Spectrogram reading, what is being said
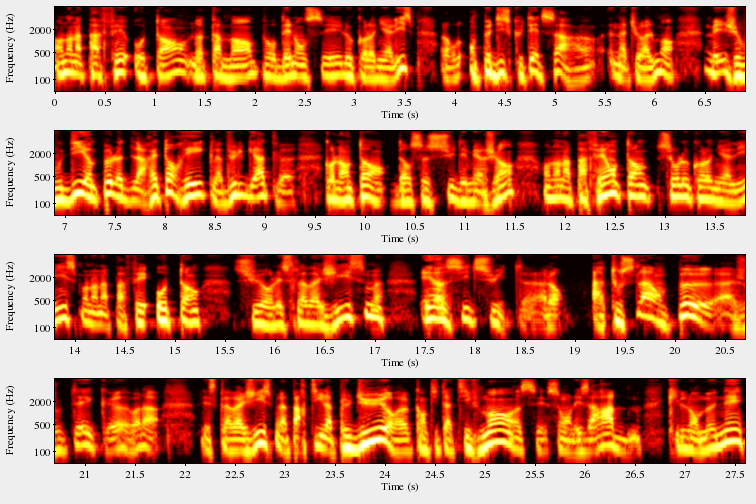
On n'en a pas fait autant, notamment pour dénoncer le colonialisme. Alors, on peut discuter de ça, hein, naturellement. Mais je vous dis un peu de la rhétorique, la vulgate qu'on entend dans ce Sud émergent. On n'en a pas fait autant sur le colonialisme, on n'en a pas fait autant sur l'esclavagisme, et ainsi de suite. Alors, à tout cela, on peut ajouter que voilà, l'esclavagisme, la partie la plus dure euh, quantitativement, ce sont les Arabes qui l'ont mené,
